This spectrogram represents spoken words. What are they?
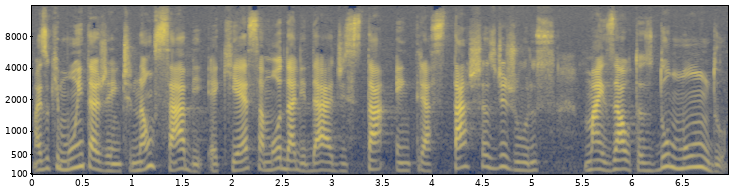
Mas o que muita gente não sabe é que essa modalidade está entre as taxas de juros mais altas do mundo.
